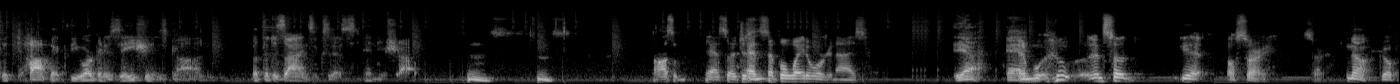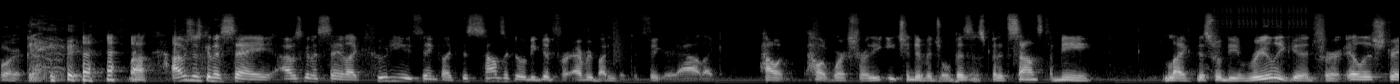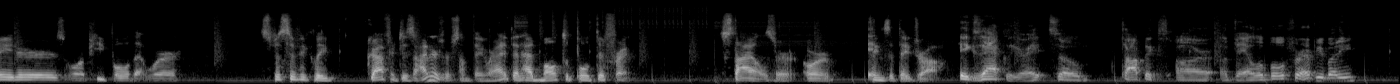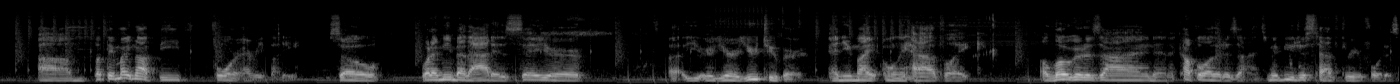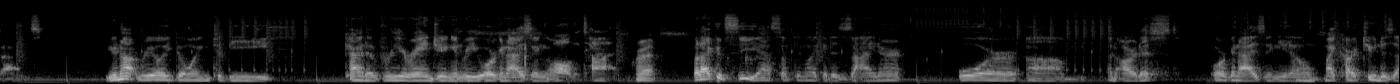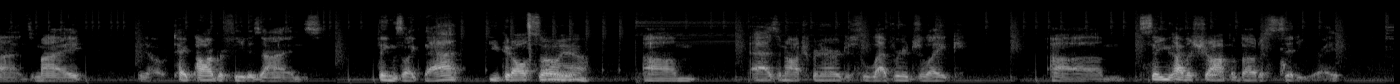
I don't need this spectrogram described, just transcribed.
the topic, the organization is gone, but the designs exist in your shop. Awesome. Yeah. So just And- a simple way to organize. Yeah. And And, wh- who? And so, yeah. Oh, sorry, sorry. no, go for it. Uh, I was just gonna say, I was gonna say, like, who do you think? Like, this sounds like it would be good for everybody that could figure it out, like how it how it works for each individual business. But it sounds to me like this would be really good for illustrators or people that were specifically graphic designers or something, right? That had multiple different styles or or things that they draw. exactly, right? So topics are available for everybody, um, but they might not be for everybody. So what I mean by that is, say you're uh, you're, you're a YouTuber and you might only have like a logo design and a couple other designs. Maybe you just have three or four designs. You're not really going to be kind of rearranging and reorganizing all the time. Right. But I could see, yeah, something like a designer or um, an artist organizing, you know, my cartoon designs, my, you know, typography designs, things like that. You could also, Oh yeah. um, as an entrepreneur, just leverage like, um, say you have a shop about a city, right?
